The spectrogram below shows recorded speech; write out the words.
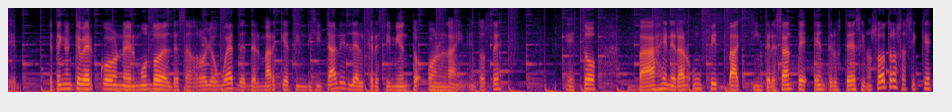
eh, que tengan que ver con el mundo del desarrollo web, del marketing digital y del crecimiento online. Entonces, esto va a generar un feedback interesante entre ustedes y nosotros, así que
